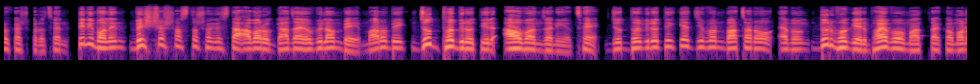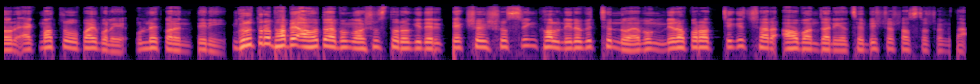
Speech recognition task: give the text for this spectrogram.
প্রকাশ করেছেন। তিনি বলেন, বিশ্ব স্বাস্থ্য সংস্থা আবারও গাজায় অবিলম্বে মানবিক যুদ্ধবিরতির আহ্বান জানিয়েছে। যুদ্ধবিরতিকে জীবন বাঁচানো এবং দুর্ভোগের ভয়াবহ মাত্রা কমানোর একমাত্র উপায় বলে উল্লেখ করেন তিনি। গুরুতরভাবে আহত এবং অসুস্থ রোগীদের টেকসই সুশৃঙ্খল, নিরবিচ্ছিন্ন এবং নিরাপরাধ চিকিৎসার আহ্বান জানিয়েছে বিশ্ব স্বাস্থ্য সংস্থা।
